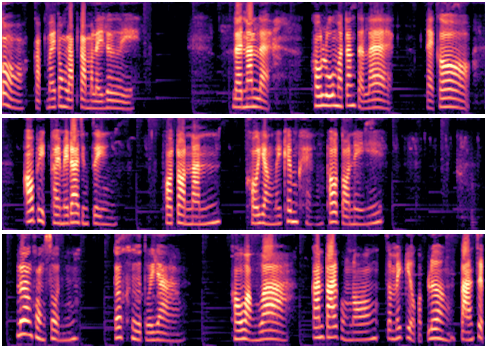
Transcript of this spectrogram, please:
ก่อกลับไม่ต้องรับกรรมอะไรเลย และนั่นแหละ เขารู้มาตั้งแต่แรก แต่ก็เอาผิดใครไม่ได้จริงๆ เพราะตอนนั้นเขายังไม่เข้มแข็งเท่าตอนนี้ เรื่องของสนก็คือตัวอย่าง เขาหวังว่าการตายของน้องจะไม่เกี่ยวกับเรื่องสารเสพ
